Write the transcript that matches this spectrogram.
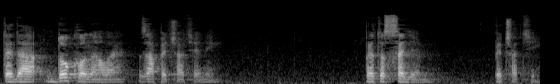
Teda dokonale zapečatený. Preto sedem pečatí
